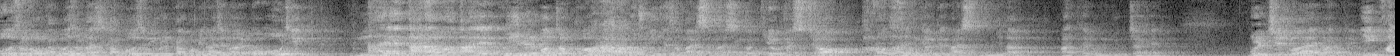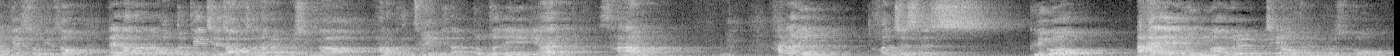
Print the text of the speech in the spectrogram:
무엇을 먹을까 무엇을 마실까 무엇을 입을까 고민하지 말고 오직 나의 나라와 나의 의를 먼저 구하라 라고 주님께서 말씀하신 것 기억하시죠? 바로 다 연결된 말씀입니다. 마태복음 6장에 물질과의 관계 이 관계 속에서 내가 그러면 어떻게 제자로 살아갈 것인가 바로 그 틀입니다. 좀 전에 얘기한 사람 하나님 consciousness 그리고 나의 욕망을 제어하는 것으로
